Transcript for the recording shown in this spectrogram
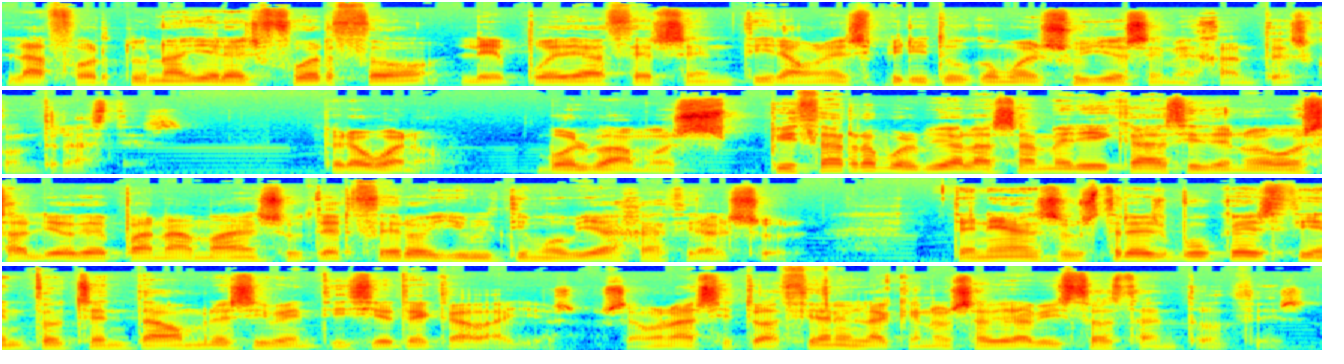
La fortuna y el esfuerzo le puede hacer sentir a un espíritu como el suyo semejantes contrastes. Pero bueno, volvamos. Pizarro volvió a las Américas y de nuevo salió de Panamá en su tercero y último viaje hacia el sur. Tenían sus tres buques 180 hombres y 27 caballos, o sea, una situación en la que no se había visto hasta entonces.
